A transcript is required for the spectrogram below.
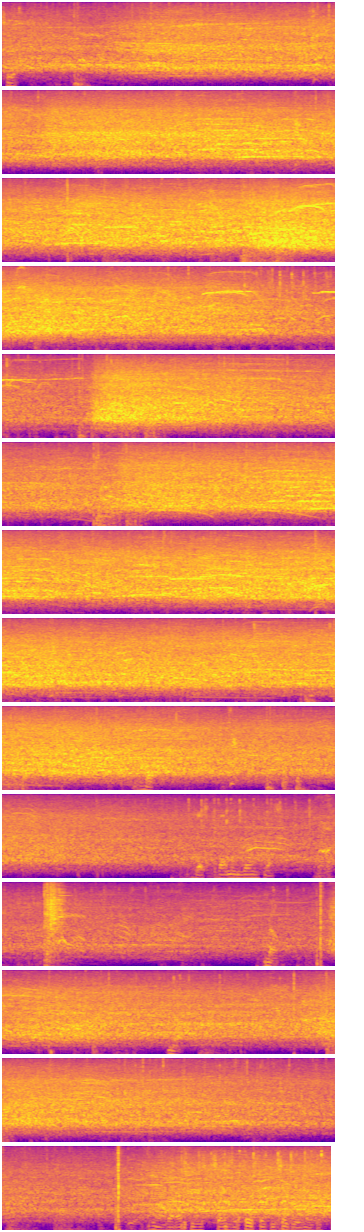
But yes, does that mean going? Yes. No. No. Oh my god, I should just change the first thing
